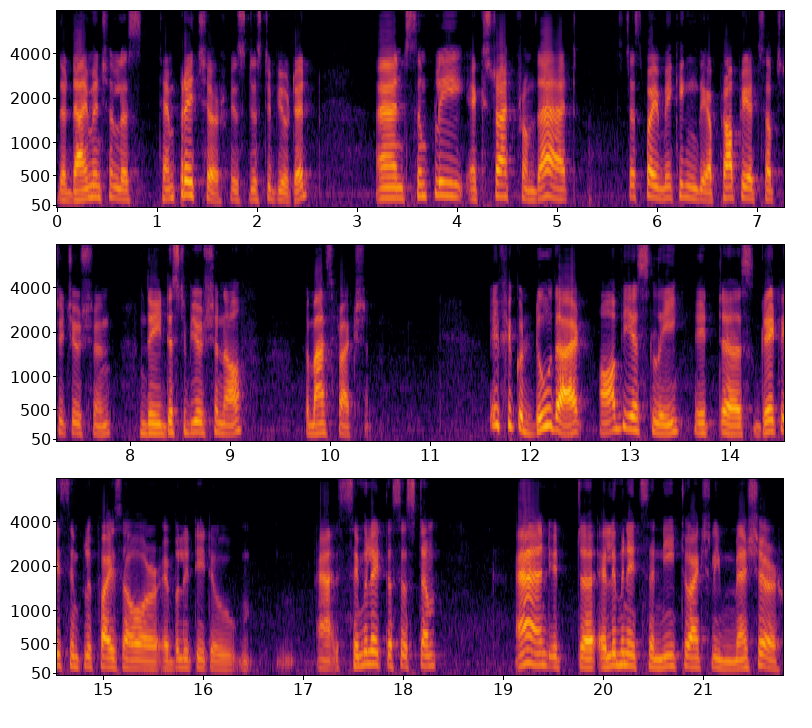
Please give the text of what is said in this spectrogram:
the dimensionless temperature is distributed and simply extract from that just by making the appropriate substitution the distribution of the mass fraction. If you could do that obviously it uh, greatly simplifies our ability to uh, simulate the system and it uh, eliminates the need to actually measure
